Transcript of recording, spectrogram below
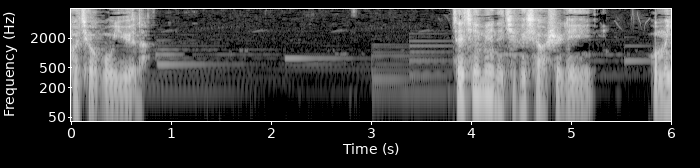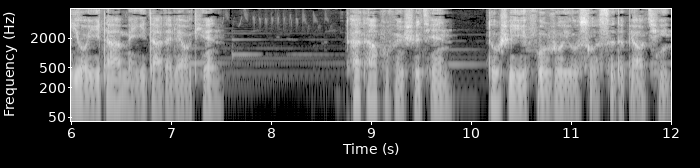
我就无语了。在见面的几个小时里，我们有一搭没一搭的聊天。他大部分时间都是一副若有所思的表情。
